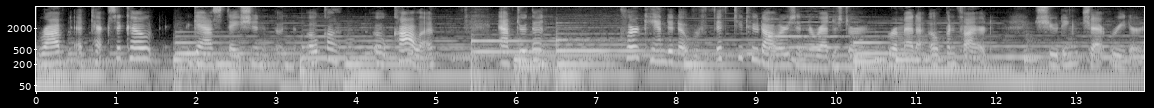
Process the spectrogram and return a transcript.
robbed a Texaco gas station in Ocala after the clerk handed over $52 in the register. Remeta opened fired, shooting Chet Reeder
